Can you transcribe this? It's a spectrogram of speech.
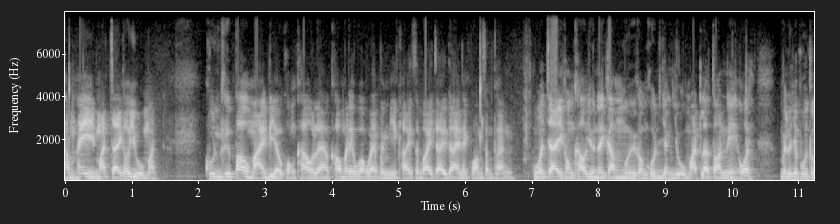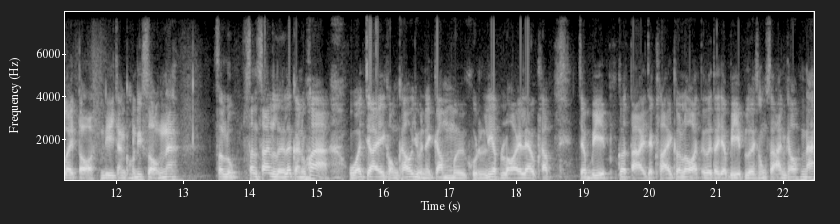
ทำให้มัดใจเขาอยู่หมัด คุณคือเป้าหมายเดียวของเขาแล้วเขาไม่ได้วอกแวกไปมีใครสบายใจได้ในความสัมพันธ์ หัวใจของเขาอยู่ในกำมือของคุณอย่างอยู่หมัด แล้วตอนนี้ โอ้ย ไม่รู้จะพูดอะไรต่อ ดีจังของที่สองนะ สรุปสั้นๆเลยแล้วกันว่า หัวใจของเขาอยู่ในกำมือคุณเรียบร้อยแล้วครับ จะบีบก็ตายจะคลายก็รอดเออแต่อย่าบีบเลยสงสารเขานะ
